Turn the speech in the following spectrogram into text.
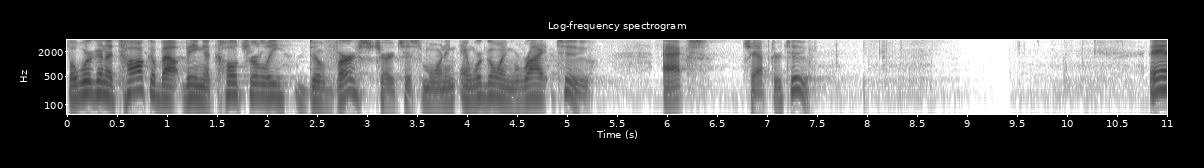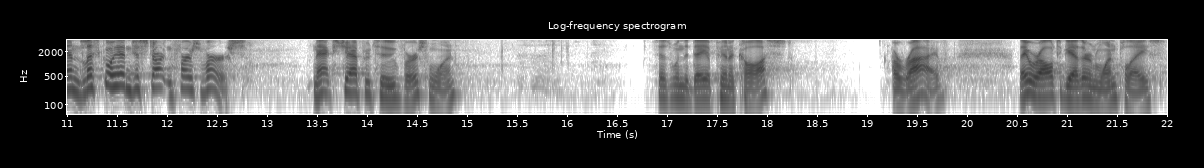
But we're going to talk about being a culturally diverse church this morning, and we're going right to Acts chapter 2. And let's go ahead and just start in the first verse. In Acts chapter 2, verse 1, it says, When the day of Pentecost arrived, they were all together in one place.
